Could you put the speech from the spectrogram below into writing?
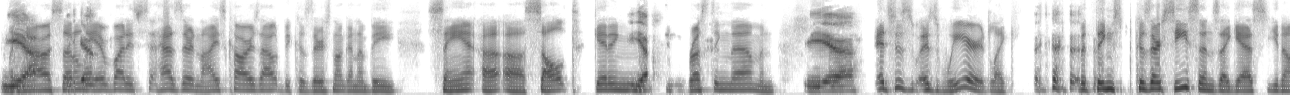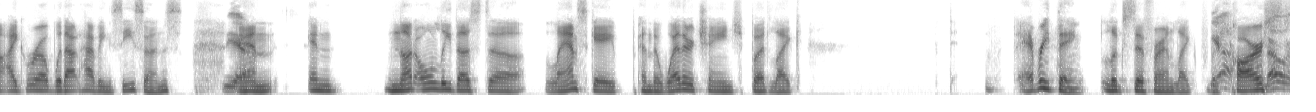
like yeah. now suddenly Yeah. everybody has their nice cars out because there's not going to be sand uh, uh salt getting Yep. and rusting them and Yeah. it's just it's weird like but things because they're seasons i guess you know i grew up without having seasons yeah. and and not only does the landscape and the weather change but like everything looks different like the Yeah. cars No,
